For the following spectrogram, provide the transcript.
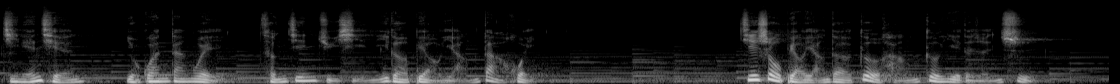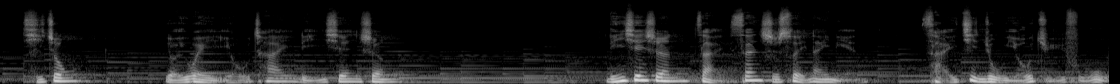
几年前，有关单位曾经举行一个表扬大会，接受表扬的各行各业的人士，其中。有一位邮差林先生，林先生在三十岁那一年才进入邮局服务。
